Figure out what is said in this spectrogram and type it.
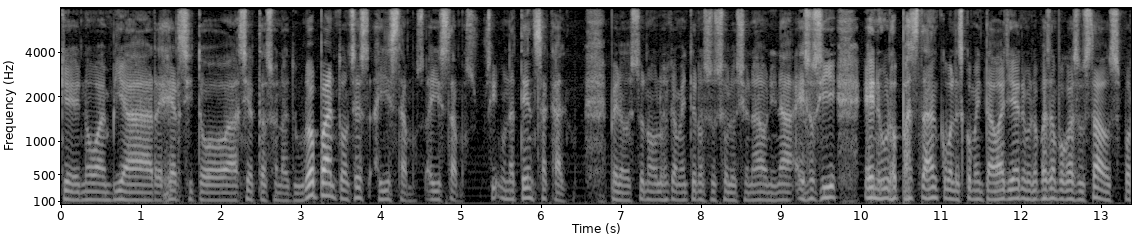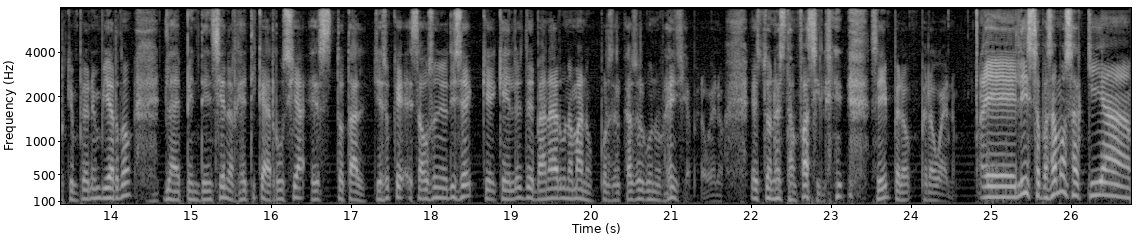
que no va a enviar ejército a ciertas zonas de Europa, entonces ahí estamos, ahí estamos, ¿sí? una tensa calma. Pero esto no, lógicamente no se ha solucionado ni nada. Eso sí, en Europa están, como les comentaba ayer, en Europa están un poco asustados, porque en pleno invierno la dependencia energética de Rusia es total. Y eso que Estados Unidos dice que, que les van a dar una mano, por si el caso de alguna urgencia. Pero bueno, esto no es tan fácil, ¿sí? Pero, pero bueno. Eh, listo, pasamos aquí a,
